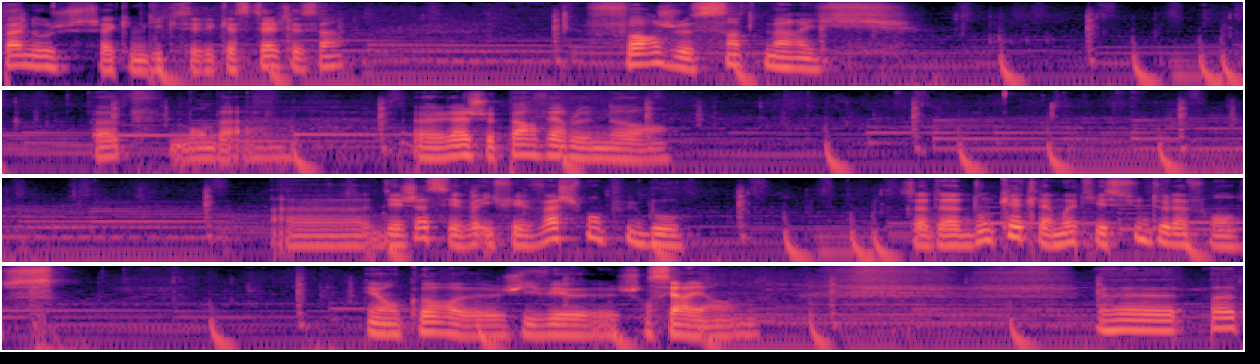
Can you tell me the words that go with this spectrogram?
panneau qui me dit que c'est les Castels, c'est ça? Forge Sainte-Marie. Hop, bon bah... euh, là, je pars vers le nord. Euh, déjà, il fait vachement plus beau. Ça doit donc être la moitié sud de la France. Et encore, euh, j'y vais, j'en sais rien. Euh, hop.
